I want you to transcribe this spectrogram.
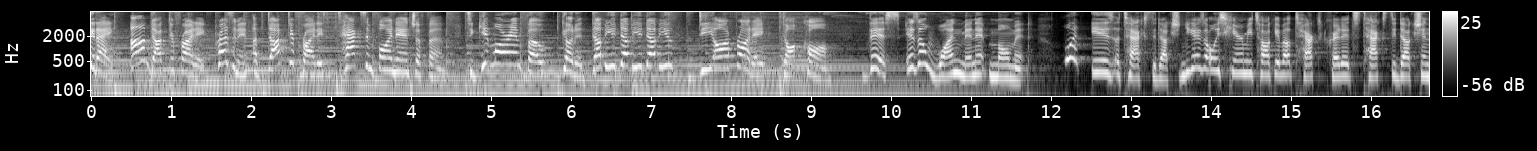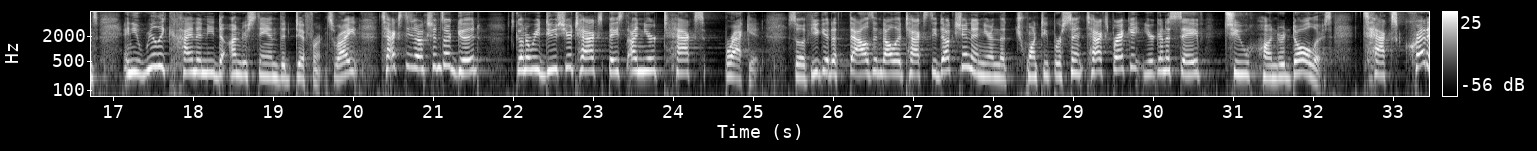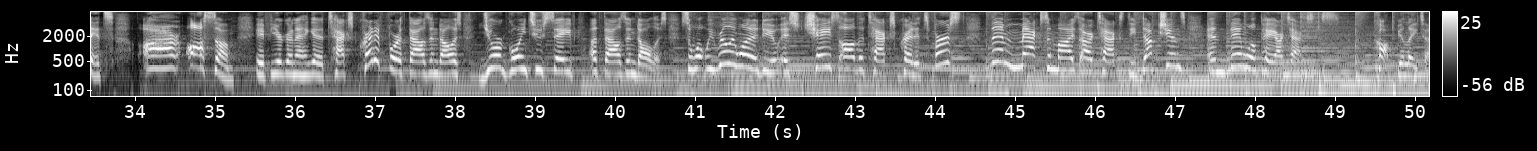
G'day, I'm Dr. Friday, president of Dr. Friday's Tax and Financial Firm. To get more info, go to www.drfriday.com. This is a one minute moment. What is a tax deduction? You guys always hear me talking about tax credits, tax deductions, and you really kind of need to understand the difference, right? Tax deductions are good. It's going to reduce your tax based on your tax bracket. So if you get a $1,000 tax deduction and you're in the 20% tax bracket, you're going to save $200. Tax credits are awesome. If you're going to get a tax credit for $1,000, you're going to save $1,000. So, what we really want to do is chase all the tax credits first, then maximize our tax deductions, and then we'll pay our taxes. Cop you later.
